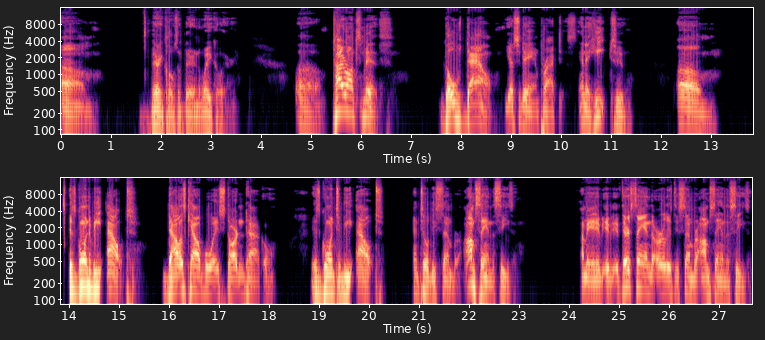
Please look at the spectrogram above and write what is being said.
Um, very close up there in the Waco area. Uh, Tyron Smith, goes down yesterday in practice in a heat too. Um, is going to be out. Dallas Cowboys starting tackle is going to be out until December. I'm saying the season. I mean, if, if, if they're saying the earliest December, I'm saying the season.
